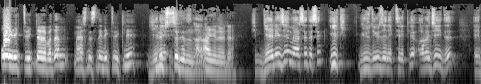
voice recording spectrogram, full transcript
o elektrikli arabadan Mercedes'in elektrikli Yeni, lüks sedanına. Aynen. aynen öyle. Şimdi GLC Mercedes'in ilk %100 elektrikli aracıydı. e,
